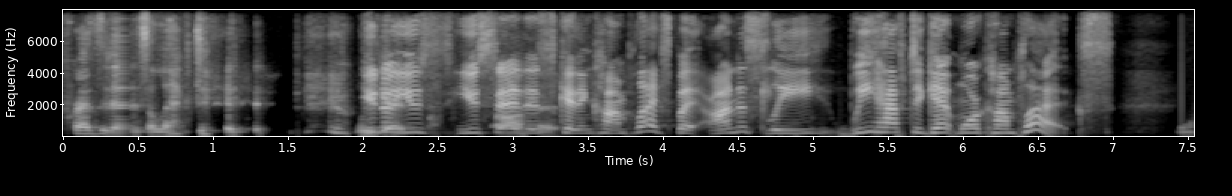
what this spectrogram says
presidents elected you know you you said office. it's getting complex but honestly we have to get more complex yeah.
